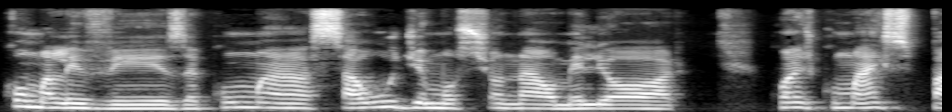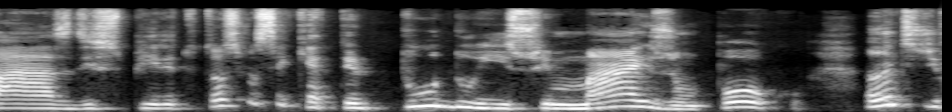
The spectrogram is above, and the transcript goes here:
com uma leveza, com uma saúde emocional melhor com, com mais paz de espírito. Então, se você quer ter tudo isso e mais um pouco, antes de,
